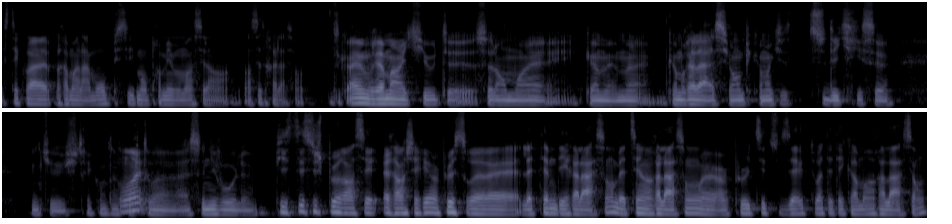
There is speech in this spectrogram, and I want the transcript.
c'était quoi vraiment l'amour. Puis c'est mon premier moment, c'est dans, dans cette relation. C'est quand même vraiment cute, euh, selon moi, comme, euh, comme relation, puis comment tu décris ça. Donc, euh, je suis très content pour Ouais. toi à ce niveau-là. Puis si je peux renchérir un peu sur le thème des relations, ben, en relation, un peu, tu disais que toi, tu étais comment en relation?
